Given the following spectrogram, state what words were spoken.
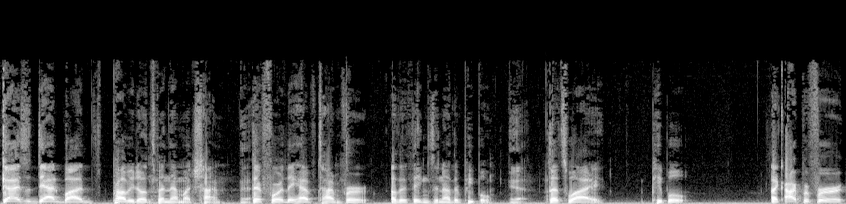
guys with dad bods probably don't spend that much time. Yeah. Therefore, they have time for other things and other people. Yeah. That's why people like I prefer.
